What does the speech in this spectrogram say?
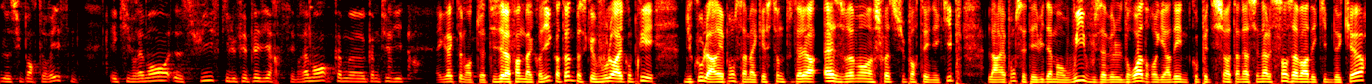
le supporterisme et qui vraiment euh, suit ce qui lui fait plaisir. C'est vraiment comme, euh, comme tu dis. Exactement, tu as teasé la fin de ma chronique, Antoine, parce que vous l'aurez compris, du coup, la réponse à ma question de tout à l'heure, est-ce vraiment un choix de supporter une équipe? La réponse était évidemment oui, vous avez le droit de regarder une compétition internationale sans avoir d'équipe de cœur,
